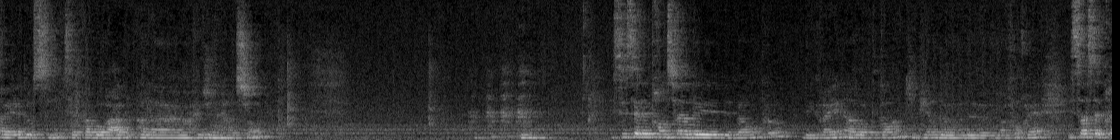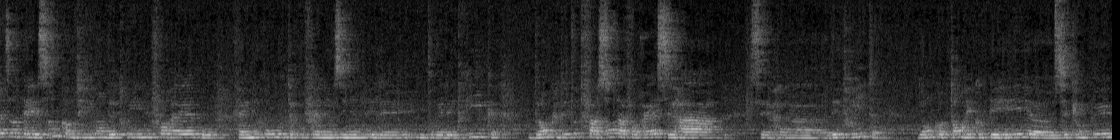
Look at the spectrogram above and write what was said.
ça aide aussi, c'est favorable à la régénération. Ici, c'est le transfert des, des des graines à l'octone qui vient de, la forêt. Et ça, c'est très intéressant quand ils vont détruire une forêt pour faire une route, pour faire une usine hydroélectrique. Donc, de toute façon, la forêt sera, sera détruite. Donc, autant récupérer euh, ce qu'on peut,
